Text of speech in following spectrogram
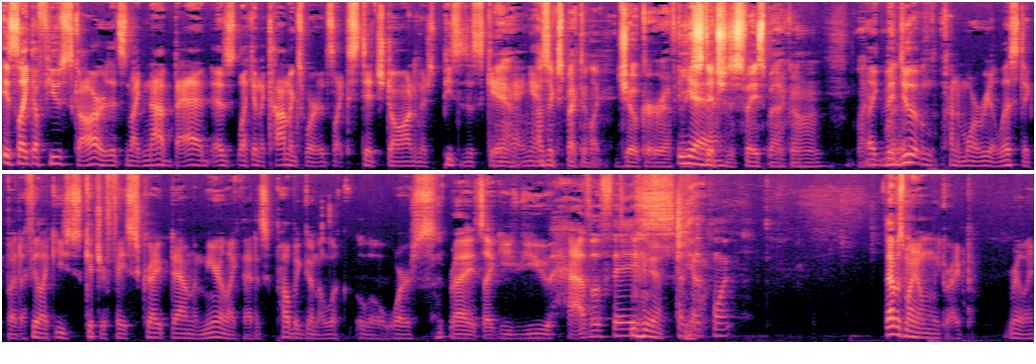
It's like a few scars. It's like not bad as like in the comics where it's like stitched on and there's pieces of skin Yeah, hanging. I was expecting like Joker after he Yeah. stitched his face back on. like they do it kind of more realistic, but I feel like you just get your face scraped down the mirror like that, it's probably going to look a little worse. right. It's like you you have a face Yeah. at that point. That was my only gripe, really.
